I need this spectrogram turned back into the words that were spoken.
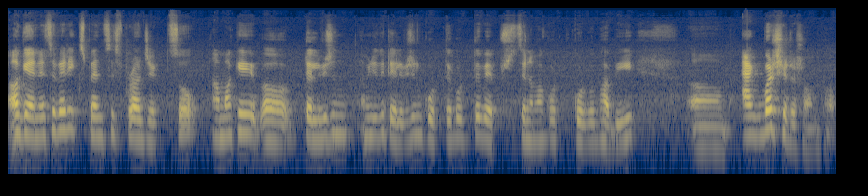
Again it's a very expensive project so আমাকে টেলিভিশন আমি যদি টেলিভিশন করতে করতে ওয়েব সিনেমা করব ভাবি একবার সেটা সম্ভব।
